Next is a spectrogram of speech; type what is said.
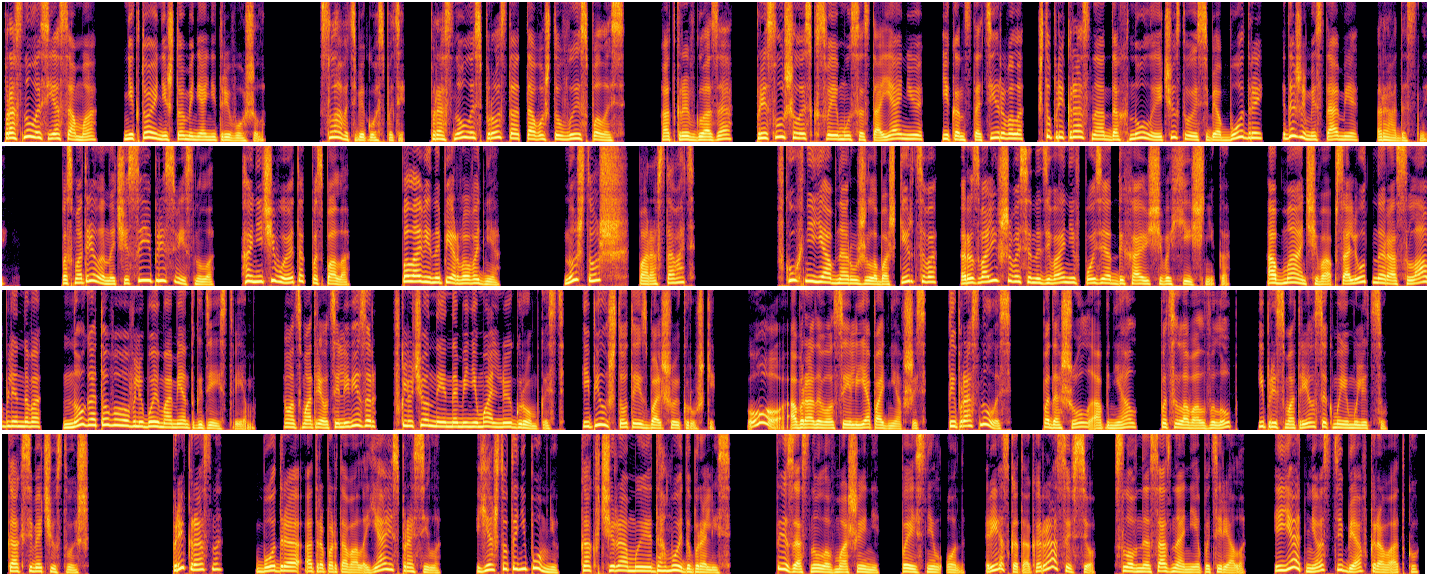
Проснулась я сама, никто и ничто меня не тревожило. Слава тебе, Господи! Проснулась просто от того, что выспалась. Открыв глаза, прислушалась к своему состоянию и констатировала, что прекрасно отдохнула и чувствую себя бодрой и даже местами радостной. Посмотрела на часы и присвистнула. А ничего, я так поспала. Половина первого дня. Ну что ж, пора вставать. В кухне я обнаружила Башкирцева, развалившегося на диване в позе отдыхающего хищника. Обманчиво, абсолютно расслабленного, но готового в любой момент к действиям. Он смотрел телевизор, включенный на минимальную громкость, и пил что-то из большой кружки. «О!» — обрадовался Илья, поднявшись. «Ты проснулась?» Подошел, обнял, поцеловал в лоб и присмотрелся к моему лицу. «Как себя чувствуешь?» «Прекрасно», — бодро отрапортовала я и спросила. «Я что-то не помню, как вчера мы домой добрались». «Ты заснула в машине», — пояснил он. «Резко так, раз и все, словно сознание потеряла. И я отнес тебя в кроватку».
